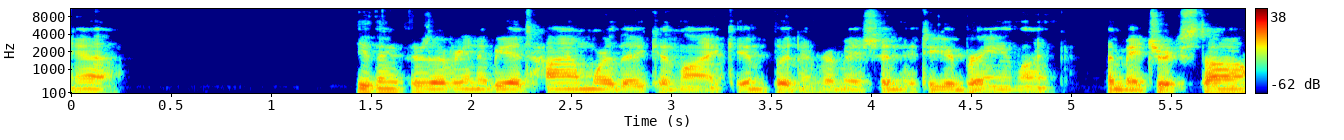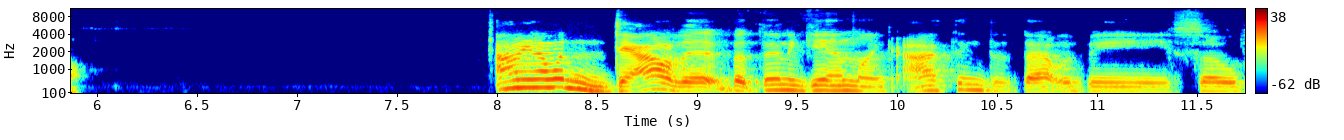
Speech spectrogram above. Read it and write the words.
Do you think there's ever going to be a time where they can like input information into your brain like the Matrix style? I mean, I wouldn't doubt it, but then again, like I think that that would be so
